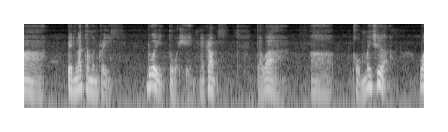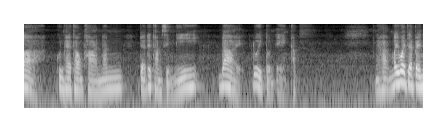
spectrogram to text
มาเป็นรัฐมนตรีด้วยตัวเองนะครับ แต่ว่าผมไม่เชื่อว่าคุณแพทองทานนั้นจะได้ทำสิ่งนี้ได้ด้วยตนเองครับ นะฮะไม่ว่าจะเป็น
